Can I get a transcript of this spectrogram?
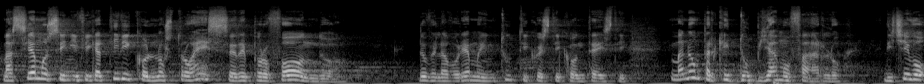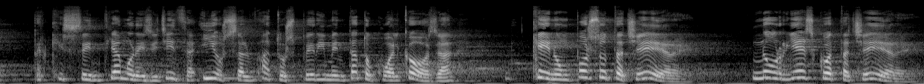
ma siamo significativi col nostro essere profondo, dove lavoriamo in tutti questi contesti, ma non perché dobbiamo farlo, dicevo perché sentiamo l'esigenza, io ho salvato, ho sperimentato qualcosa che non posso tacere, non riesco a tacere.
